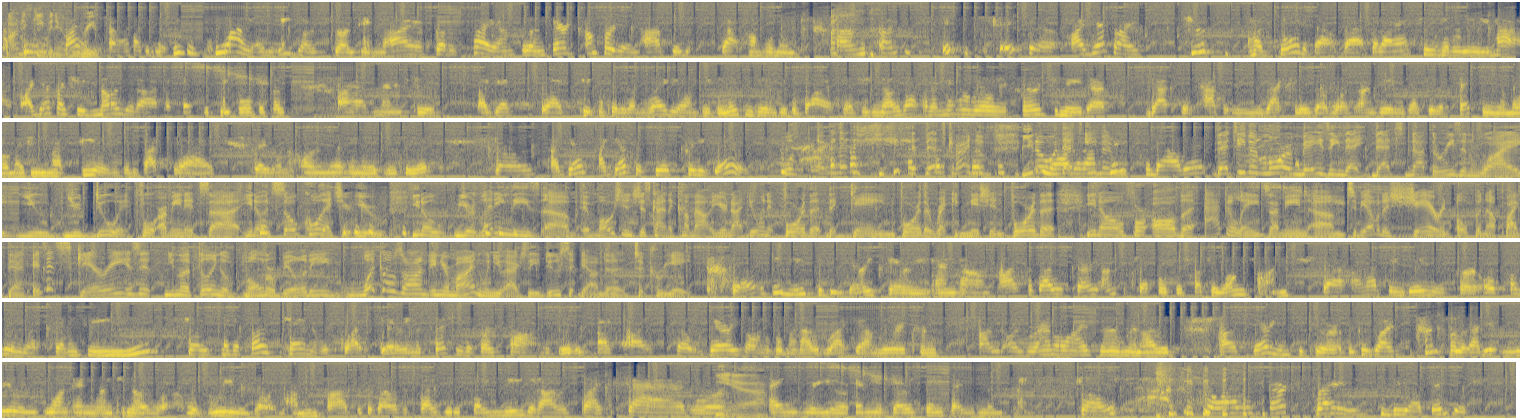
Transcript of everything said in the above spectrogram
I'm just keeping it real. Uh, this is quite an ego stroking. I have got to say, I'm feeling very comforted after that compliment. Um, it's, it's a, I guess I should have thought about that, but I actually never really have. I guess I should know that I've affected people because I have managed to I guess like people put it on the radio and people listen to it and people buy it, so I should know that. But it never really occurred to me that that's what's happening is actually that what I'm doing is actually affecting them or making them have feelings, and that's why they want to own it and listen to it. So I guess I guess it feels pretty good. Well, I mean, that, that's kind of you know what that's even about it. That's even more amazing that that's not the reason why you you do it for. I mean, it's uh you know it's so cool that you're you you know you're letting these um, emotions just kind of come out. You're not doing it for the the gain, for the recognition, for the you know for all the accolades. I mean, um, to be able to share and open up like that, is it scary? Is it you know the feeling of vulnerability? What goes on in your mind when you actually do sit down to to create? Well, it did used to be very scary, and um, I because I was very unsuccessful for such a long time that I have been doing this for oh probably like seventeen years. So for the first ten, it was quite scary, and especially the first five, it was like I felt very vulnerable when I would write down lyrics and I would overanalyze them, and I would. I was very insecure because I, truthfully, I didn't really want anyone to know what was really going on inside because I was afraid that if they knew that I was like sad or yeah. angry or any of those things, they would leave me. So, so I was very afraid to be authentic.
